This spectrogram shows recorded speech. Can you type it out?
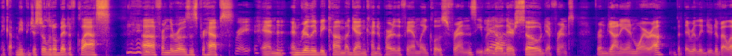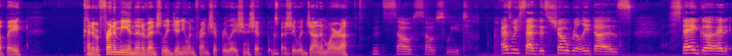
pick up maybe just a little bit of class uh, from the roses, perhaps, right. and and really become again kind of part of the family, close friends, even though they're so different from Johnny and Moira. But they really do develop a kind of a frenemy and then eventually genuine friendship relationship, especially with John and Moira. It's so so sweet. As we said, this show really does stay good.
